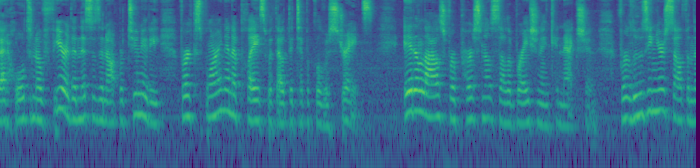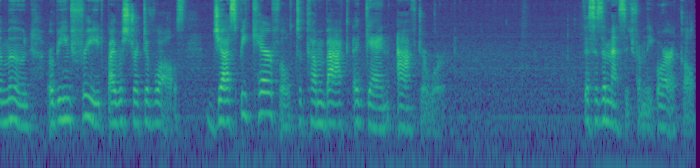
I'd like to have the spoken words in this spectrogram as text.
That holds no fear, then this is an opportunity for exploring in a place without the typical restraints. It allows for personal celebration and connection, for losing yourself in the moon or being freed by restrictive walls. Just be careful to come back again afterward. This is a message from the Oracle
